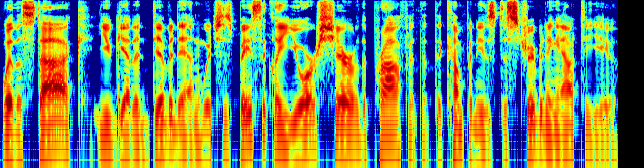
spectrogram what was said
With a stock, you get a dividend, which is basically your share of the profit that the company is distributing out to you.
